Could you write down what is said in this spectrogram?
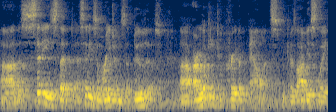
Uh, the cities that uh, cities and regions that do this uh, are looking to create a balance because obviously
